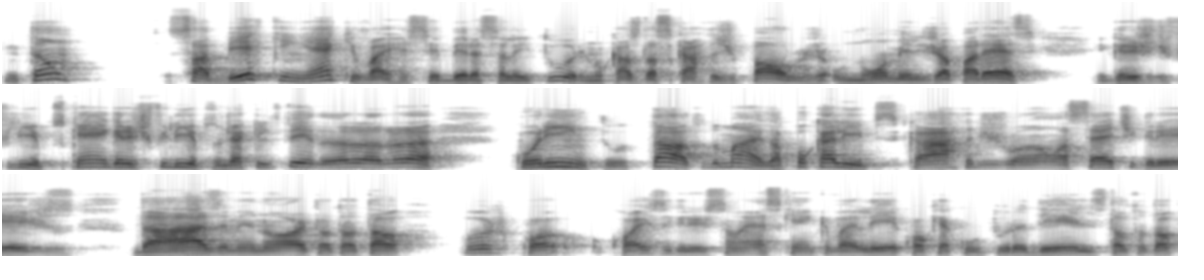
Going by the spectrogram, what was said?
Então, saber quem é que vai receber essa leitura, no caso das cartas de Paulo, o nome ali já aparece, Igreja de Filipos, quem é a Igreja de Filipos, onde é que ele fez, Corinto, tal, tudo mais, Apocalipse, carta de João, as sete igrejas da Ásia Menor, tal, tal, tal, por qual, quais igrejas são essas, quem é que vai ler, qual é a cultura deles, tal, tal, tal.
